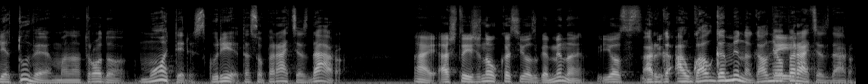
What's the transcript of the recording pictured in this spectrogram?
lietuvė, man atrodo, moteris, kuri tas operacijas daro. Ai, aš tai žinau, kas juos gamina. Jos... Ar, ga- ar gal gamina, gal ne Tai- operacijas daro.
